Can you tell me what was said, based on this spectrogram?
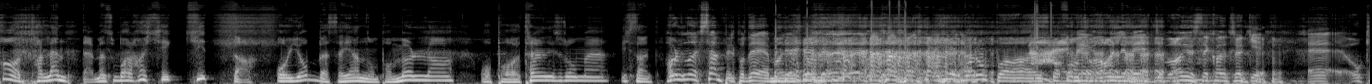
har talentet, men som bare har ikke gidda å jobbe seg gjennom på mølla og på treningsrommet, ikke sant? Har du noen eksempel på det, Magnus? Jeg gir bare opp og skal Nei, men alle vet jo, Magnus, det kan du trykke i. Eh, ok,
